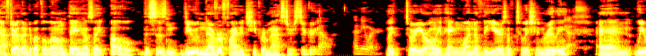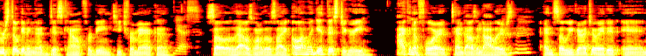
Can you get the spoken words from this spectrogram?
after I learned about the loan thing, I was like, oh, this is, you'll never find a cheaper master's degree. no. Anywhere. Like to where you're only paying one of the years of tuition, really. Yes. And we were still getting a discount for being Teach for America. Yes. So that was one of those like, oh, I'm going to get this degree. I can afford $10,000. dollars Mhm. And so we graduated in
